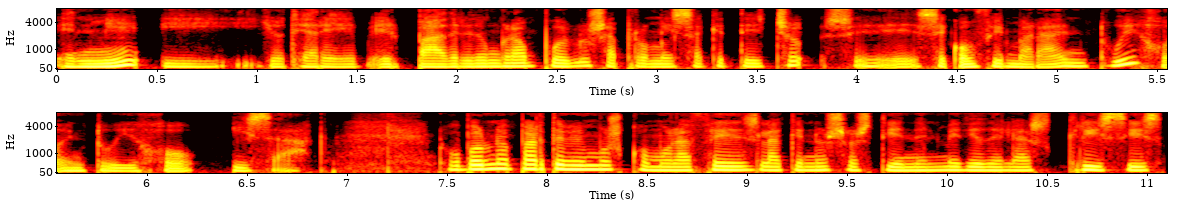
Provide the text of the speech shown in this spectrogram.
en mí y yo te haré el padre de un gran pueblo, esa promesa que te he hecho se, se confirmará en tu hijo, en tu hijo Isaac. Luego, por una parte, vemos cómo la fe es la que nos sostiene en medio de las crisis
